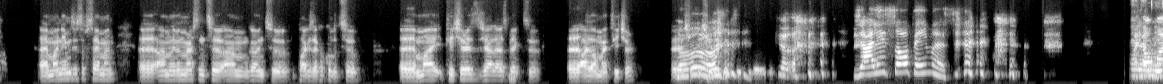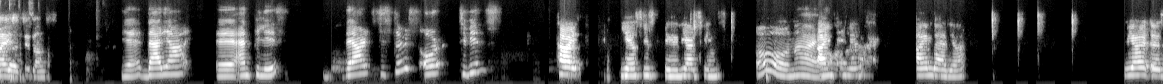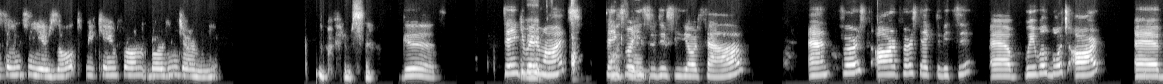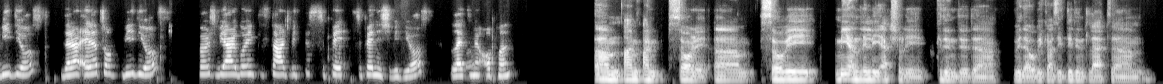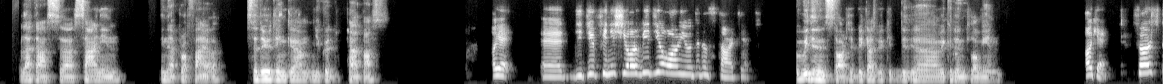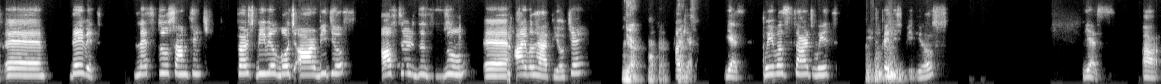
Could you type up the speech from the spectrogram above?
Uh, my name is Yusuf Seyman. Uh, I'm living in Mersin too. I'm going to Pakize Kokulu too. Uh, my teacher is Jale Özbek too. Uh, I love my teacher. Uh, she- Oh. she's a good teacher. Jale is so famous. I know my students. Yeah, Daria uh, and Filiz. They are sisters or twins? Hi. Yes, yes, uh, we are twins. Oh, nice. I'm Filiz. I'm Dalia. We are uh, 17 years old. We came from Berlin, Germany. Good. Thank you very much. Thanks for introducing yourself. And first, our first activity, uh, we will watch our uh, videos. There are a lot of videos. First, we are going to start with the Spa- Spanish videos. Let me open. Um, I'm I'm sorry. Um, so we, me and Lily actually couldn't do the video because it didn't let um let us uh, sign in in a profile. So do you think um you could help us? Okay. Uh, did you finish your video or you didn't start yet? We didn't start it because we could uh, we couldn't log in. Okay. First, uh, David, let's do something. First, we will watch our videos. After the Zoom, uh, I will help you, okay? Yeah. Okay. Okay. Yes. We will start with Spanish videos. Yes. Uh,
